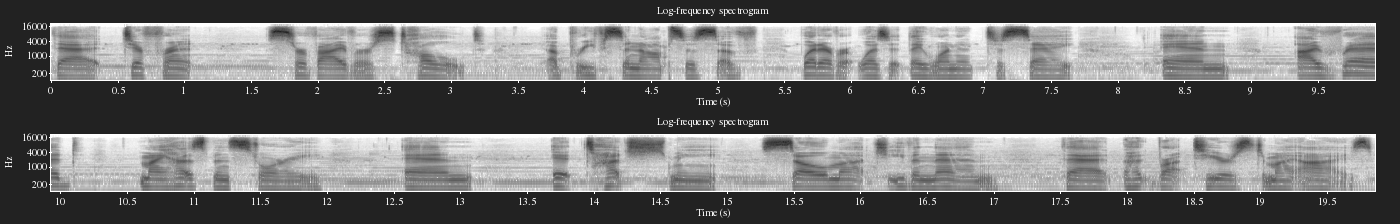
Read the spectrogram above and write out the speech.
that different survivors told a brief synopsis of whatever it was that they wanted to say. And I read my husband's story, and it touched me so much, even then, that it brought tears to my eyes.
